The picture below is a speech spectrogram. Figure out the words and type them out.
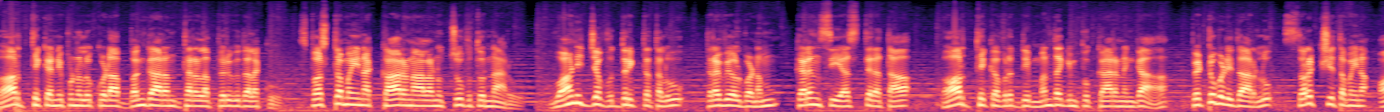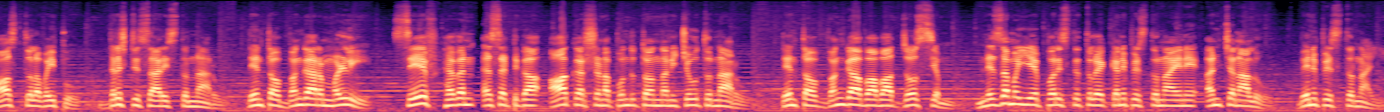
ఆర్థిక నిపుణులు కూడా బంగారం ధరల పెరుగుదలకు స్పష్టమైన కారణాలను చూపుతున్నారు. వాణిజ్య ఉద్రిక్తతలు ద్రవ్యోల్బణం కరెన్సీ అస్థిరత ఆర్థిక వృద్ధి మందగింపు కారణంగా పెట్టుబడిదారులు సురక్షితమైన ఆస్తుల వైపు దృష్టి సారిస్తున్నారు. దీంతో బంగారం మళ్ళీ సేఫ్ హెవెన్ అసెట్గా ఆకర్షణ పొందుతోందని చెబుతున్నారు. దీంతో వంగాబాబా జోస్యం నిజమయ్యే పరిస్థితులే కనిపిస్తున్నాయనే అంచనాలు వినిపిస్తున్నాయి.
